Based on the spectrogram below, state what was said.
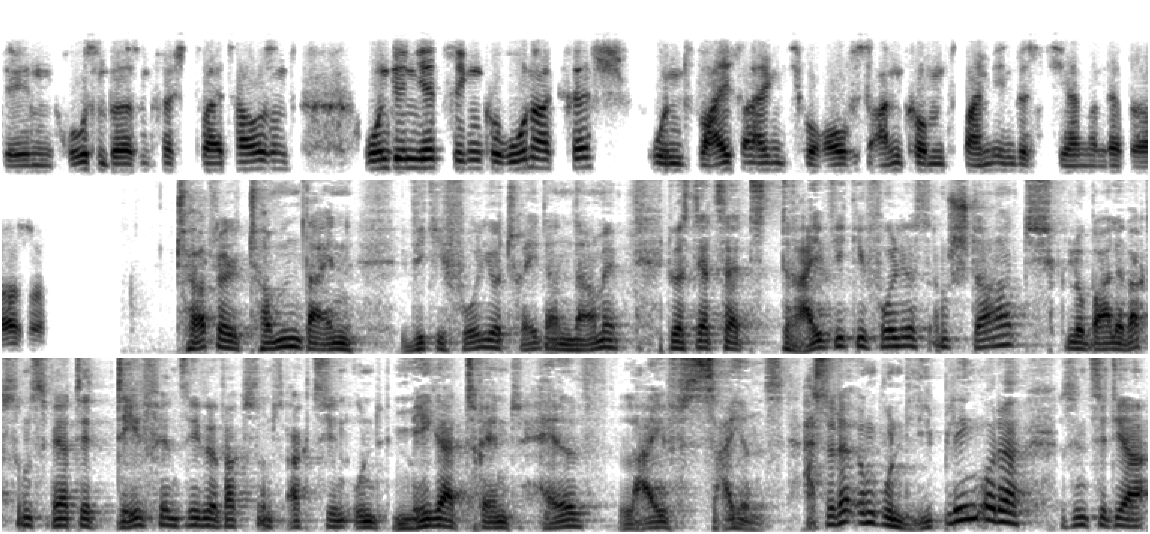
den großen Börsencrash 2000 und den jetzigen Corona-Crash und weiß eigentlich, worauf es ankommt beim Investieren an der Börse. Turtle Tom, dein Wikifolio-Trader-Name. Du hast derzeit drei Wikifolios am Start. Globale Wachstumswerte, defensive Wachstumsaktien und Megatrend Health, Life, Science. Hast du da irgendwo einen Liebling oder sind sie dir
